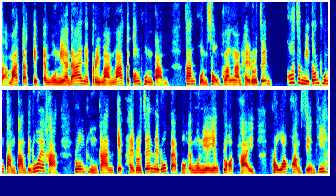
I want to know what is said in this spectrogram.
สามารถกักเก็บแอมโมเนียได้ในปริมาณมากแต่ต้นทุนต่ำการขนส่งพลังงานไฮโดรเจนก็จะมีต้นทุนต่ำตามไปด้วยค่ะ รวมถึงการเก็บไฮโดรเจนในรูปแบบของแอมโมเนียยังปลอดภัย เพราะว่าความเสี่ยงที่ไฮ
